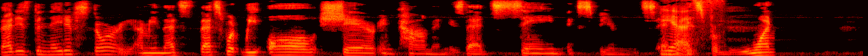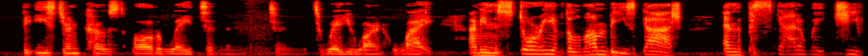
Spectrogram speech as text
that is the native story. I mean, that's, that's what we all share in common is that same experience. And yes. it's from one, the eastern coast all the way to the, to, to where you are in Hawaii. I mean, the story of the Lumbees, gosh, and the Piscataway chief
